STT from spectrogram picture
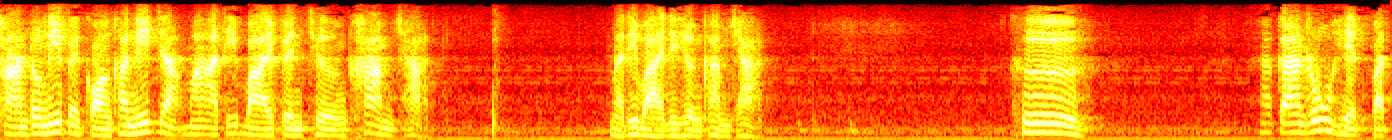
ผ่านตรงนี้ไปก่อนคราวนี้จะมาอธิบายเป็นเชิงข้ามชาติ มาอธิบายในเชิงข้ามชาติ คือการรู้เหตุปัจ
